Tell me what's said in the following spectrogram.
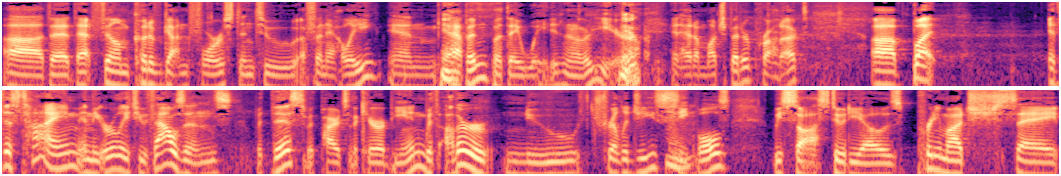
Uh, that that film could have gotten forced into a finale and Yeah. happened, but they waited another year Yeah. and had a much better product. Uh, but at this time in the early 2000s, with this, with Pirates of the Caribbean, with other new trilogies, Mm-hmm. sequels, we saw studios pretty much say,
